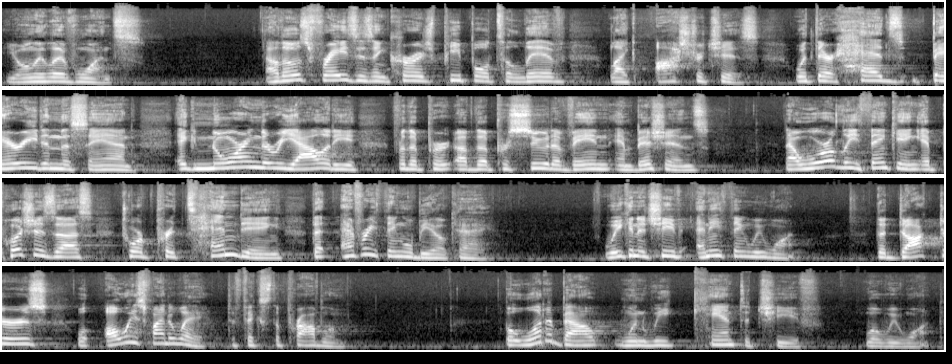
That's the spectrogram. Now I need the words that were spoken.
you only live once. Now, those phrases encourage people to live like ostriches with their heads buried in the sand, ignoring the reality for the, of the pursuit of vain ambitions. Now, worldly thinking, it pushes us toward pretending that everything will be okay. We can achieve anything we want. The doctors will always find a way to fix the problem. But what about when we can't achieve what we want?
